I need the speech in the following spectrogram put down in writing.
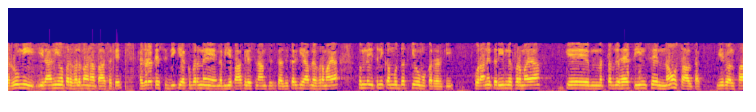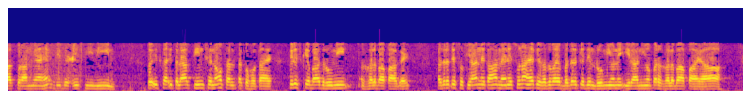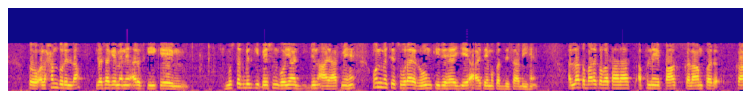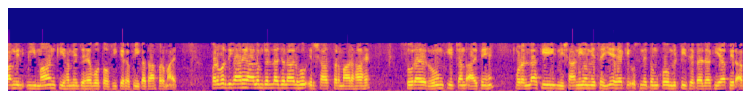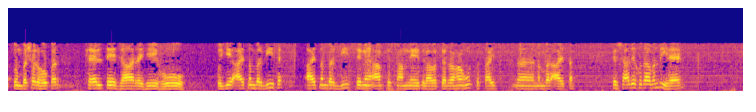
رومی ایرانیوں پر غلبہ نہ پا سکے۔ حضرت صدیقی اکبر نے نبی پاک علیہ السلام سے اس کا ذکر کیا، آپ نے فرمایا، تم نے اتنی کم مدت کیوں مقرر کی؟ قرآن کریم نے فرمایا کہ مطلب جو ہے، تین سے نو سال تک یہ جو الفاظ قرآن میں آئے ہیں نین تو اس کا اطلاق تین سے نو سال تک ہوتا ہے۔ پھر اس کے بعد رومی غلبہ پا گئے۔ حضرت سفیان نے کہا، میں نے سنا ہے کہ غزوہ بدر کے دن رومیوں نے ایرانیوں پر غلبہ پایا۔ تو الحمد جیسا کہ میں نے عرض کی کہ مستقبل کی پیشن گوئیاں جن آیات میں ہیں، ان میں سے سورہ روم کی جو ہے، یہ آیت مقدسہ بھی ہیں۔ اللہ تبارک و تعالی اپنے پاک کلام پر کامل ایمان کی ہمیں جو ہے، وہ توفیق رفیق عطا فرمائے۔ پروردگار عالم جل جلال ارشاد فرما رہا ہے۔ سورہ روم کی چند آیتیں ہیں۔ اور اللہ کی نشانیوں میں سے یہ ہے کہ اس نے تم کو مٹی سے پیدا کیا، پھر اب تم بشر ہو کر پھیلتے جا رہے ہو۔ تو یہ آیت نمبر بیس ہے۔ آیت نمبر بیس سے میں آپ کے سامنے تلاوت کر رہا ہوں، ستائیس نمبر آیت تک۔ ارشاد خدا بندی ہے۔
